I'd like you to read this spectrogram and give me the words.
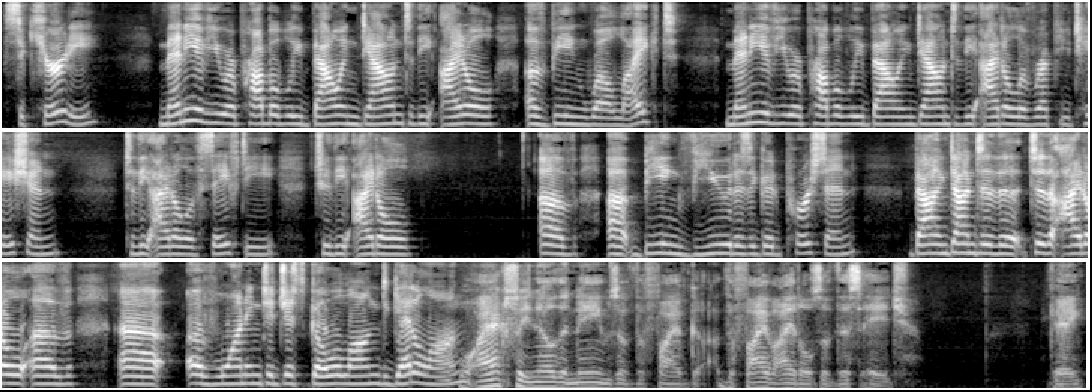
security Many of you are probably bowing down to the idol of being well liked. Many of you are probably bowing down to the idol of reputation, to the idol of safety, to the idol of uh, being viewed as a good person, bowing down to the to the idol of uh, of wanting to just go along to get along. Well, I actually know the names of the five the five idols of this age. Okay,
